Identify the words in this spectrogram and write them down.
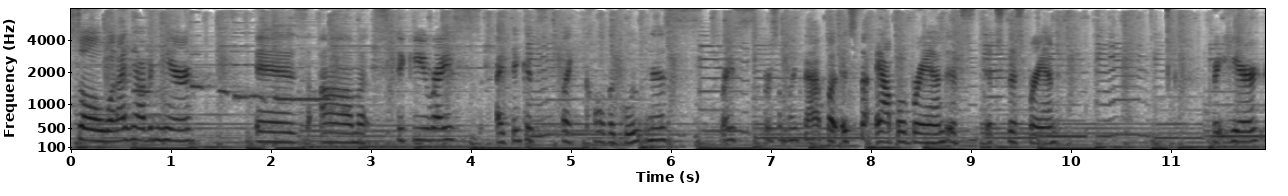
So what I have in here is um, sticky rice. I think it's like called a glutinous rice or something like that, but it's the Apple brand. It's, it's this brand right here.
